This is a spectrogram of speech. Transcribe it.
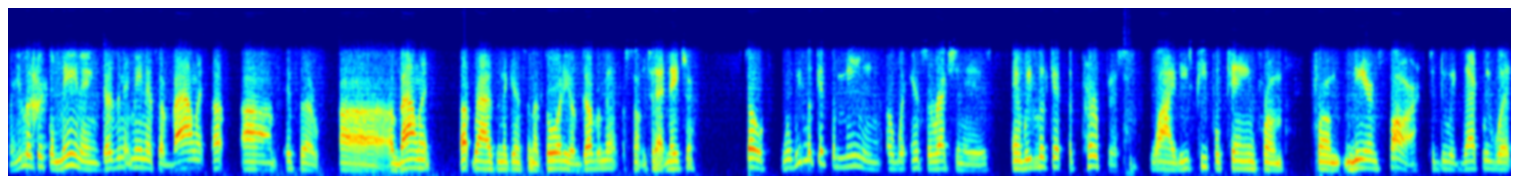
When you look at the meaning, doesn't it mean it's a violent up? Um, it's a uh, a violent uprising against an authority or government or something to that nature. So when we look at the meaning of what insurrection is, and we look at the purpose why these people came from from near and far to do exactly what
